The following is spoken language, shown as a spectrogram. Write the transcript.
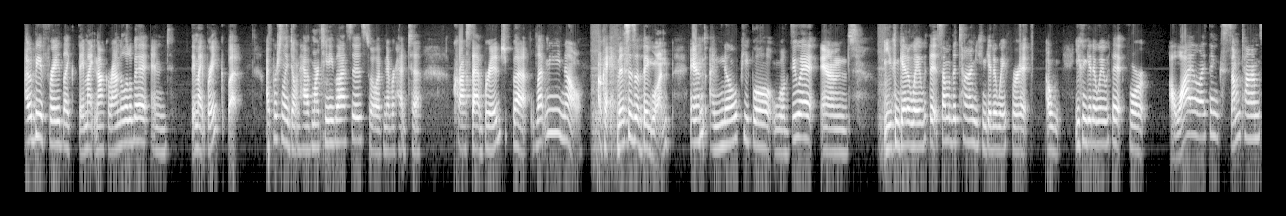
I would be afraid like they might knock around a little bit and they might break, but I personally don't have martini glasses, so I've never had to cross that bridge, but let me know. Okay, this is a big one. And I know people will do it and you can get away with it some of the time. You can get away for it. You can get away with it for a while, I think, sometimes.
